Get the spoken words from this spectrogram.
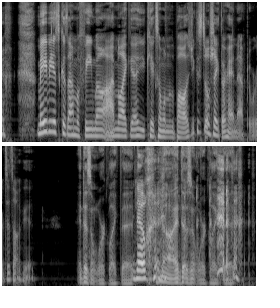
maybe it's because I'm a female. I'm like, yeah, you kick someone in the balls, you can still shake their hand afterwards. It's all good. It doesn't work like that. No, no, it doesn't work like that.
